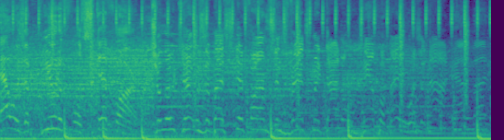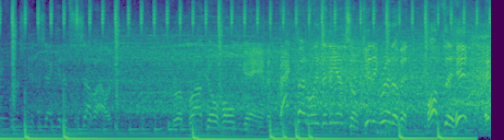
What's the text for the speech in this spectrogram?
That was a beautiful stiff arm. Jalou Jet was the best stiff arm since Vance McDonald in Tampa Bay, was it not? First consecutive sellout for a Bronco home game. And backpedaling to the end zone, getting rid of it. Off the hit and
